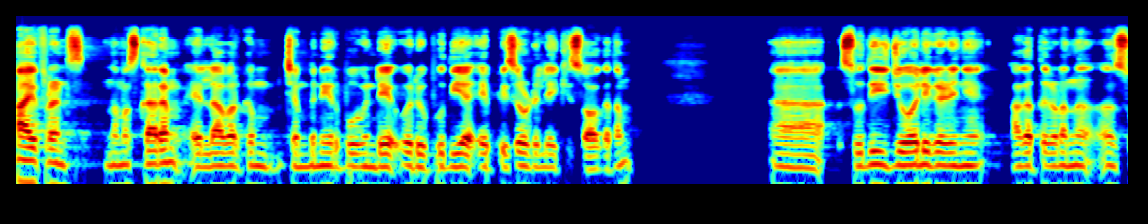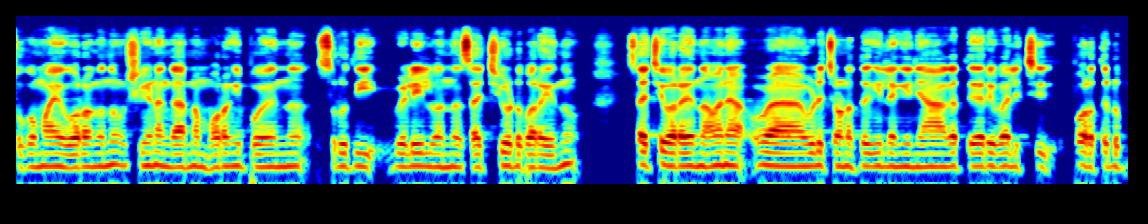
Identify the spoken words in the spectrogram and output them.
ഹായ് ഫ്രണ്ട്സ് നമസ്കാരം. എല്ലാവർക്കും ചെമ്പനീർ പൂവിന്റെ ഒരു പുതിയ എപ്പിസോഡിലേക്ക് സ്വാഗതം. ശ്രുതി ജോലി കഴിഞ്ഞ് അകത്ത് കിടന്ന് സുഖമായി ഉറങ്ങുന്നു. ക്ഷീണം കാരണം ഉറങ്ങിപ്പോയെന്ന് ശ്രുതി വെളിയിൽ വന്ന് സച്ചിയോട് പറയുന്നു. സച്ചി പറയുന്നു അവനെ വിളിച്ചുണത്ത് ഇല്ലെങ്കിൽ ഞാൻ അകത്ത് കയറി വലിച്ച് പുറത്തിടും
